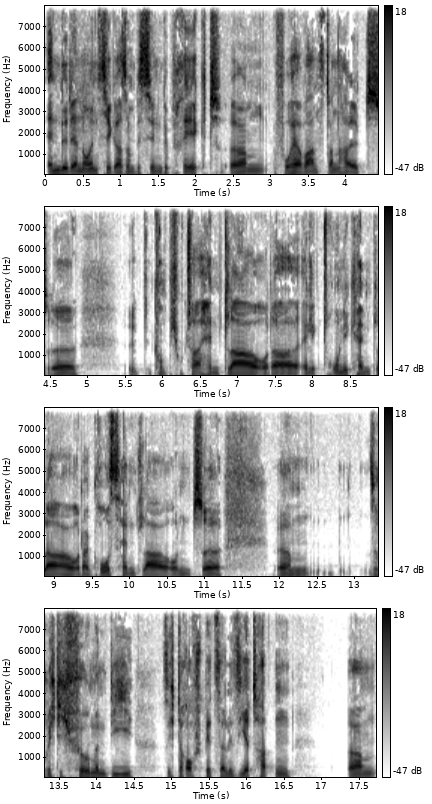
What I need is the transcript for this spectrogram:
Ende der 90er so ein bisschen geprägt. Ähm, vorher waren es dann halt äh, Computerhändler oder Elektronikhändler oder Großhändler und äh, ähm, so richtig Firmen, die sich darauf spezialisiert hatten, ähm,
